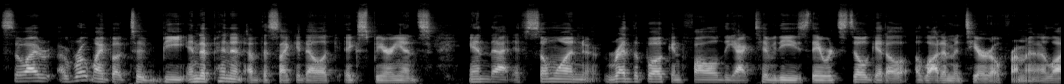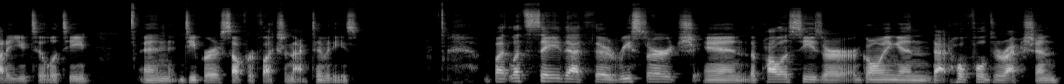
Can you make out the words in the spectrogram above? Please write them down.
So, I, I wrote my book to be independent of the psychedelic experience, in that if someone read the book and followed the activities, they would still get a, a lot of material from it, a lot of utility and deeper self reflection activities but let's say that the research and the policies are going in that hopeful direction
